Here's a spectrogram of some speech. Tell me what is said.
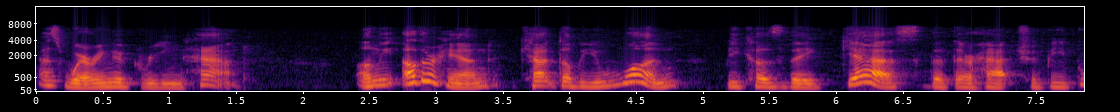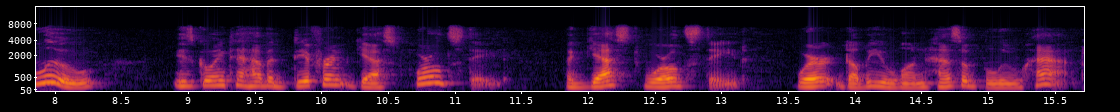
as wearing a green hat. On the other hand, cat W1 because they guess that their hat should be blue, is going to have a different guessed world state, a guessed world state where W1 has a blue hat.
